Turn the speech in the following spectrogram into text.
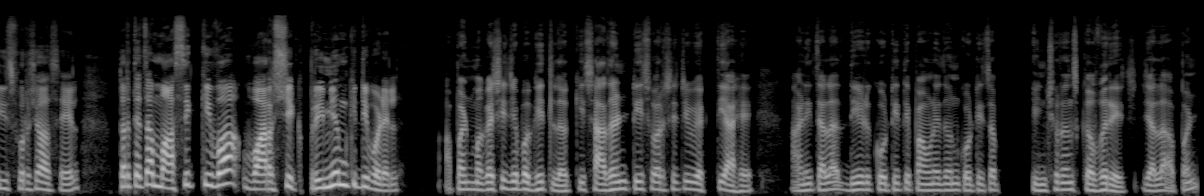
तीस वर्ष असेल तर त्याचा मासिक किंवा वार्षिक प्रीमियम किती पडेल? आपण मगाशी जे बघितलं की साधारण तीस वर्षाची व्यक्ती आहे आणि त्याला दीड कोटी ते पावणे दोन कोटीचा इन्शुरन्स कव्हरेज ज्याला आपण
